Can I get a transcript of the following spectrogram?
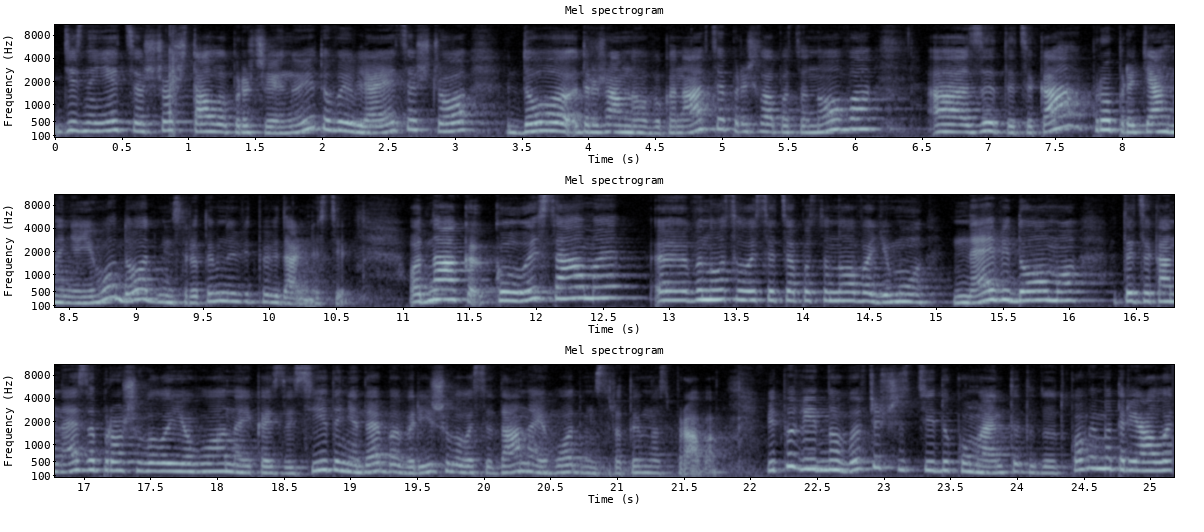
дізнається, що ж стало причиною, то виявляється, що до державного виконавця прийшла постанова з ТЦК про притягнення його до адміністративної відповідальності. Однак, коли саме е, виносилася ця постанова, йому невідомо. ТЦК не запрошувало його на якесь засідання, де би вирішувалася дана його адміністративна справа. Відповідно, вивчивши ці документи та додаткові матеріали,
